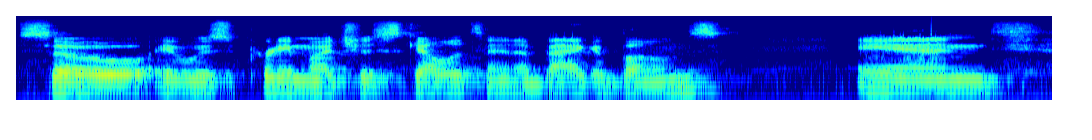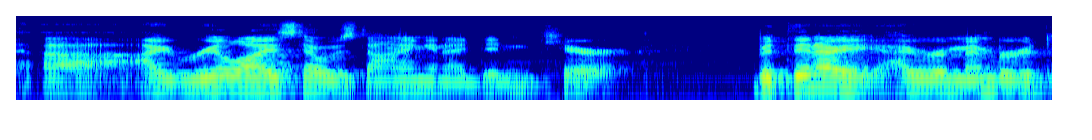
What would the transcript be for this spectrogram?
so it was pretty much a skeleton, a bag of bones, and uh, I realized I was dying, and I didn't care. But then I, I remembered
